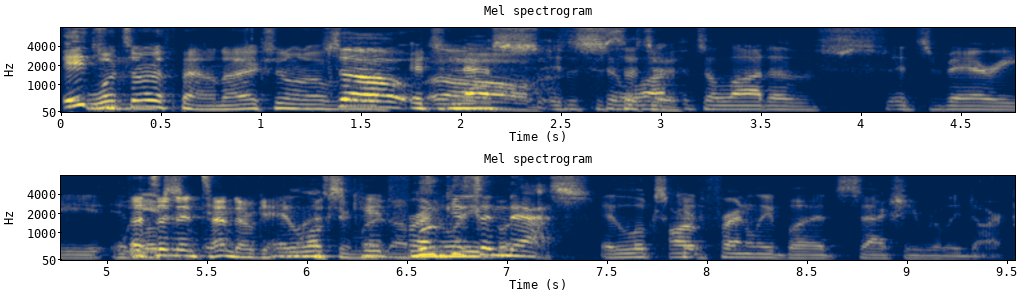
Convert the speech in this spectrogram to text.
It's What's Earthbound? I actually don't know. so It's oh, NES. this It's a lot. a It's a lot of. It's very. It That's a Nintendo game, It I looks kid friendly. Lucas and Ness. It looks kid friendly, but it's actually really dark.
